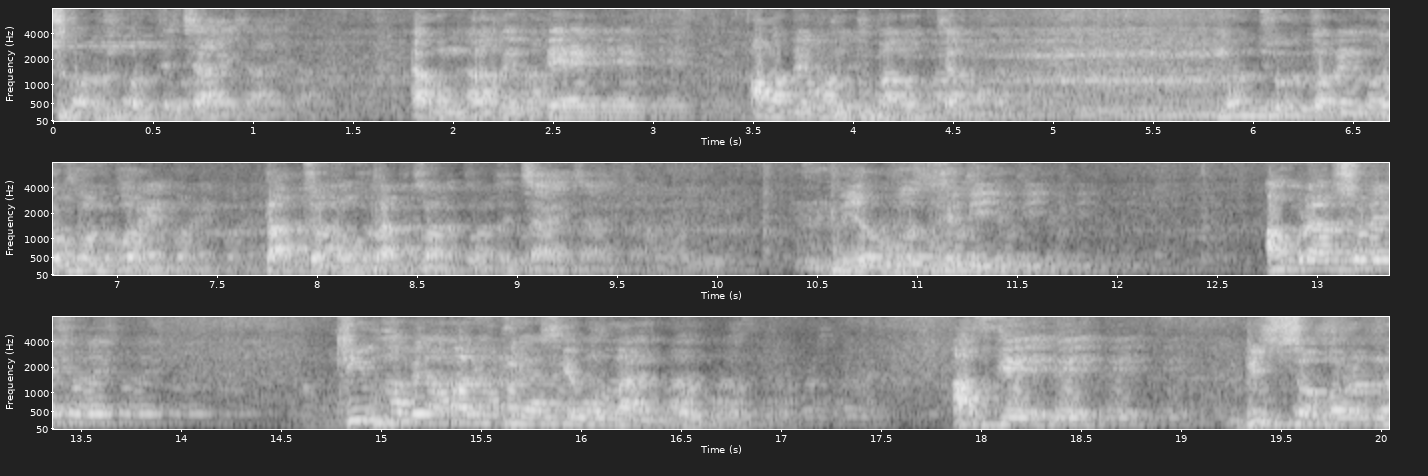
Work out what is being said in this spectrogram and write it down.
স্মরণ করতে চাই এবং তাদের ত্যাগ আমাদের প্রতিপালক যেন মঞ্জুর করেন, গ্রহণ করেন, তার জন্য প্রার্থনা করতে চাই। প্রিয় উপস্থিতি, আমরা আসলে কীভাবে আমার ইতিহাসকে মূল্যায়ন করব? আজকে বিশ্ব বরণ্য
